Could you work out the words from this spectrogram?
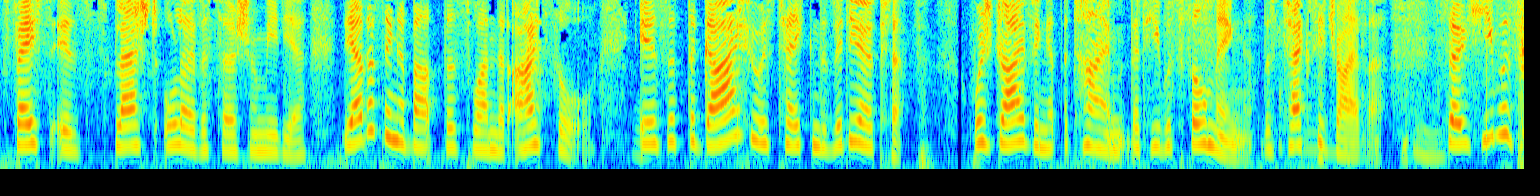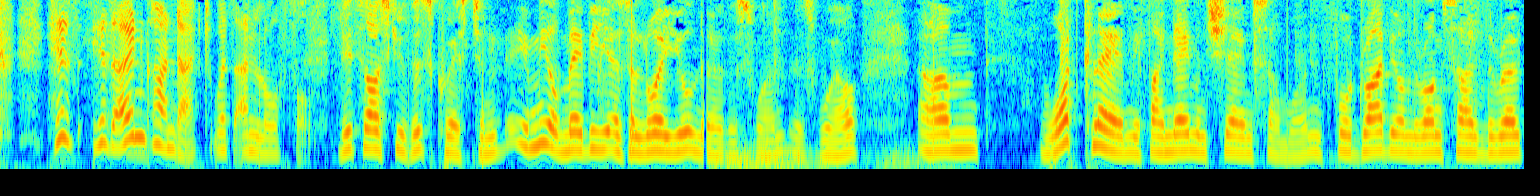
face is splashed all over social media. The other thing about this one that I saw is that the guy who was taking the video clip was driving at the time that he was filming this taxi driver. So he was his his own conduct was unlawful. Let's ask you this question. Emile, maybe as a lawyer you'll know this one as well. Um, what claim, if I name and shame someone for driving on the wrong side of the road,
